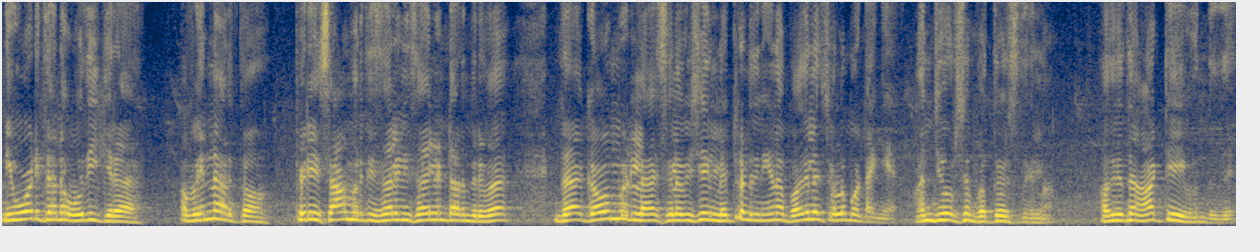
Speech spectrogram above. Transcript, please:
நீ ஓடித்தானே ஒதுக்கிற? அப்போ என்ன அர்த்தம்? பெரிய சாமர்த்திய சிலை நீ சைலண்டாக இருந்துருவ. இந்த கவர்மெண்ட்டில் சில விஷயம் லெட்டர் எழுதினீங்கன்னா பதிலே சொல்ல மாட்டாங்க. அஞ்சு வருஷம் பத்து வருஷத்துக்குலாம் அதுக்கு தான் ஆர்டிஐ வந்தது.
